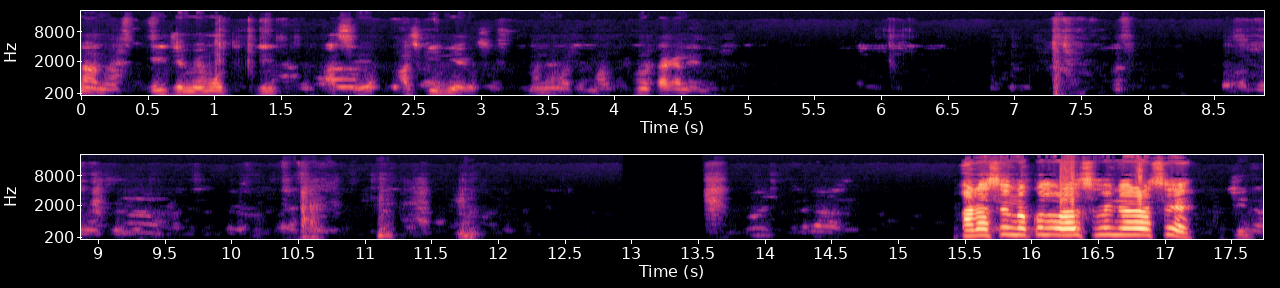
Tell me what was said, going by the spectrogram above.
না না এই যে মেমো যে আছে আজকেই দিয়ে গেছে মানে আমাদের মাল এখনও টাকা নেয়নি। আর আছে নকল ওরাল সিলিন্ডার আছে? জি না।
